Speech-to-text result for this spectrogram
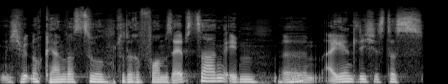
ich würde noch gern was zu, zu der Reform selbst sagen. Eben, mhm. äh, eigentlich ist das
